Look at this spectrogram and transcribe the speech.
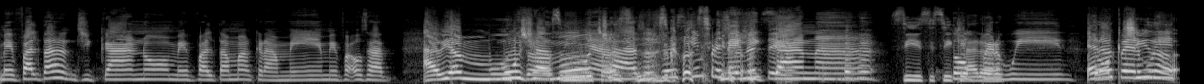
me falta chicano, me falta macramé, me fa- o sea, Había muchas, Muchas, Muchas, o sea, es impresionante. mexicana, Sí, sí, sí, claro. Tupperweed. Era Tupperware, chido.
